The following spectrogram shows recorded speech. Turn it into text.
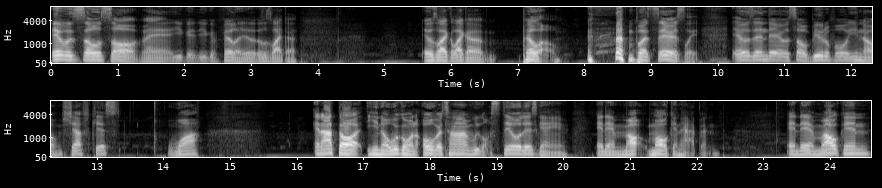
it was so soft, man. You could you could feel it. It was like a it was like like a pillow. but seriously, it was in there. It was so beautiful, you know, chef's kiss. Wah. And I thought, you know, we're going to overtime. We're going to steal this game. And then Mal- Malkin happened. And then Malkin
